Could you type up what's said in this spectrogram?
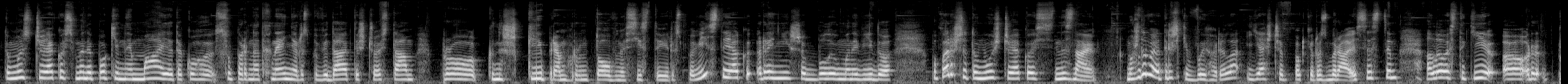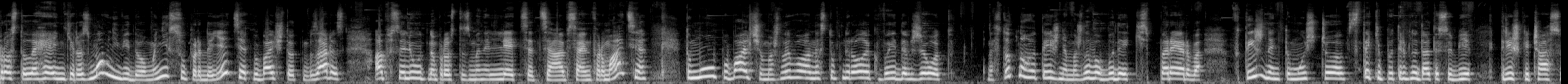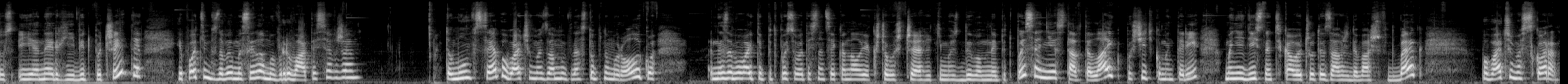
Тому що якось в мене поки немає такого супернатхнення розповідати щось там про книжки, прям ґрунтовно сісти і розповісти, як раніше були в мене відео. По-перше, тому що якось не знаю, можливо, я трішки вигоріла, я ще поки розбираюся з цим. Але ось такі е, просто легенькі розмовні відео мені супер дається. Як ви бачите, от зараз абсолютно просто з мене лється ця вся інформація. Тому побачу, можливо, наступний ролик вийде вже от. Наступного тижня, можливо, буде якась перерва в тиждень, тому що все-таки потрібно дати собі трішки часу і енергії відпочити, і потім з новими силами вриватися вже. Тому все побачимо з вами в наступному ролику. Не забувайте підписуватись на цей канал, якщо ви ще якимось дивом не підписані. Ставте лайк, пишіть коментарі. Мені дійсно цікаво чути завжди ваш фідбек. Побачимось скоро!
